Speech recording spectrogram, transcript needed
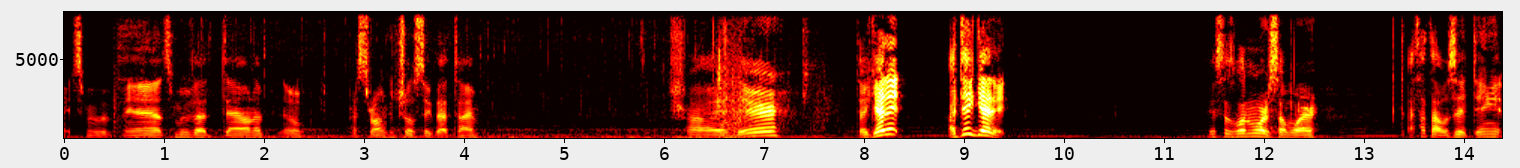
let's move it. Yeah, let's move that down. Up. Nope. Oh, press the wrong control stick that time. Try there. Did I get it? I did get it! I guess there's one more somewhere. I thought that was it. Dang it.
